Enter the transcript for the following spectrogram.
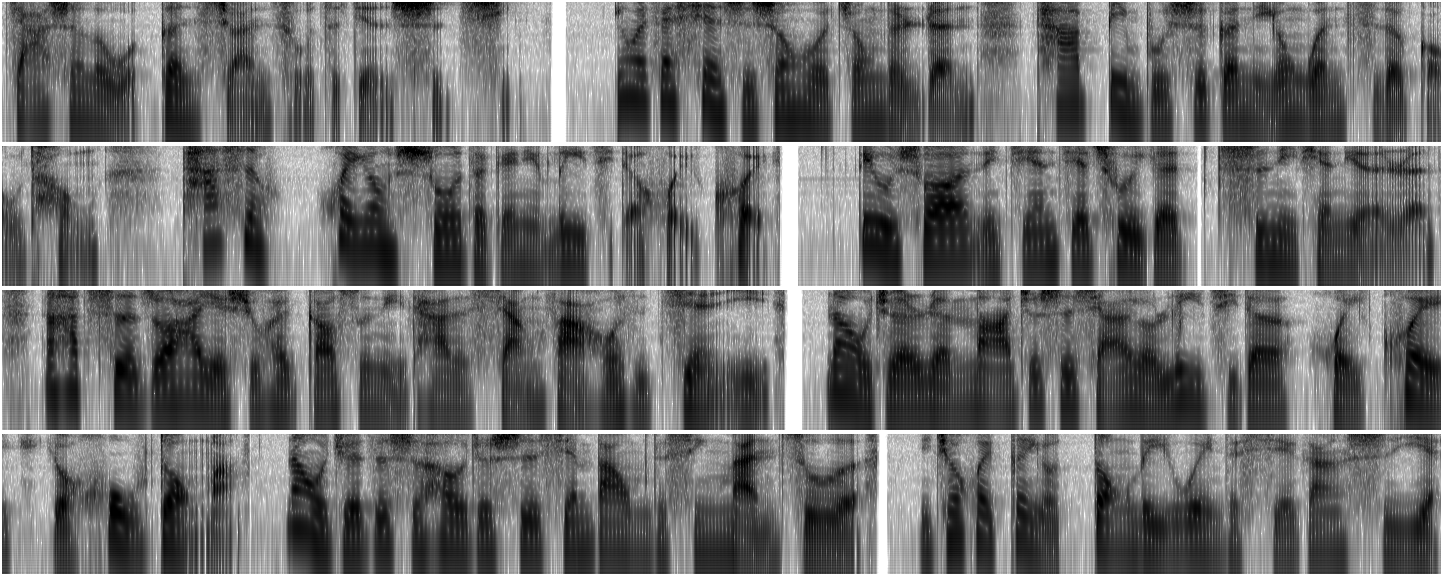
加深了我更喜欢做这件事情。因为在现实生活中的人，他并不是跟你用文字的沟通，他是会用说的给你立即的回馈。例如说，你今天接触一个吃你甜点的人，那他吃了之后，他也许会告诉你他的想法或是建议。那我觉得人嘛，就是想要有立即的回馈，有互动嘛。那我觉得这时候就是先把我们的心满足了，你就会更有动力为你的斜杠事业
